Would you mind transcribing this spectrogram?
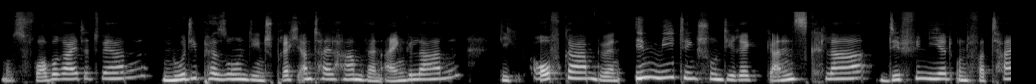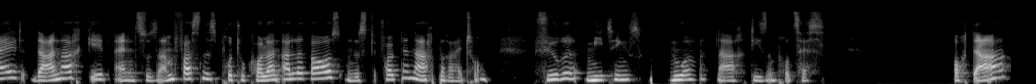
muss vorbereitet werden. Nur die Personen, die einen Sprechanteil haben, werden eingeladen. Die Aufgaben werden im Meeting schon direkt ganz klar definiert und verteilt. Danach geht ein zusammenfassendes Protokoll an alle raus und es folgt eine Nachbereitung. Führe Meetings nur nach diesem Prozess. Auch da,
